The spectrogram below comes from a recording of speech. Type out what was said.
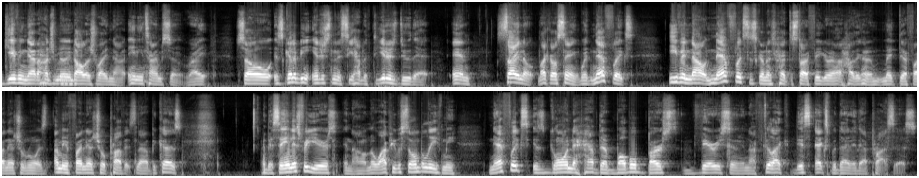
giving that 100 million dollars right now anytime soon, right? So it's gonna be interesting to see how the theaters do that. And side note, like I was saying, with Netflix, even now Netflix is gonna have to start figuring out how they're gonna make their financial ruins. I mean financial profits now because I've been saying this for years, and I don't know why people still don't believe me. Netflix is going to have their bubble burst very soon, and I feel like this expedited that process.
